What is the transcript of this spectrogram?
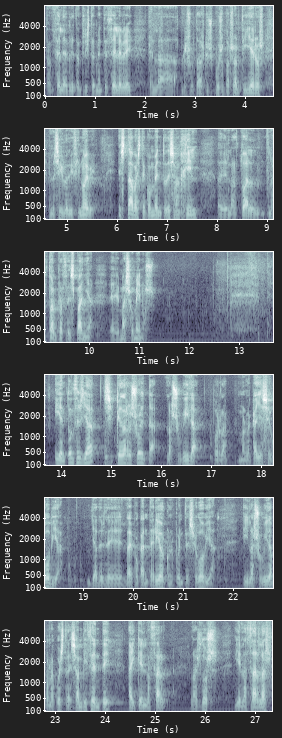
tan célebre, tan tristemente célebre, en los resultados que supuso para los artilleros en el siglo XIX. Estaba este convento de San Gil eh, en, la actual, la actual Plaza de España, eh, más o menos. Y entonces ya, si queda resuelta la subida por la, por la calle Segovia, ya desde la época anterior con el puente de Segovia, y la subida por la cuesta de San Vicente, hay que enlazar las dos y enlazarlas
